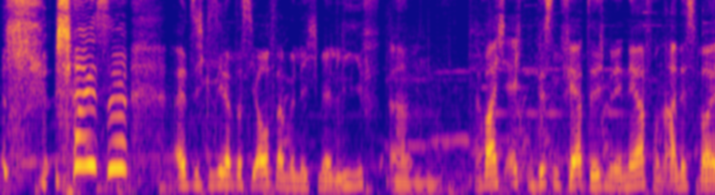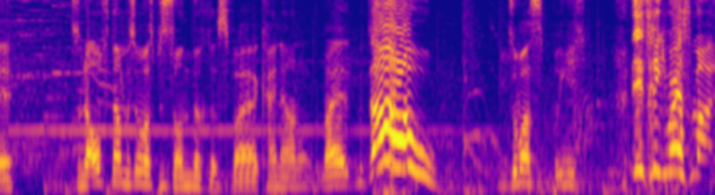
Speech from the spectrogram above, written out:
Scheiße. Als ich gesehen habe, dass die Aufnahme nicht mehr lief, ähm, da war ich echt ein bisschen fertig mit den Nerven und alles, weil so eine Aufnahme ist irgendwas Besonderes, weil, keine Ahnung, weil, au! Und sowas bringe ich, ich trinke mal erstmal.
